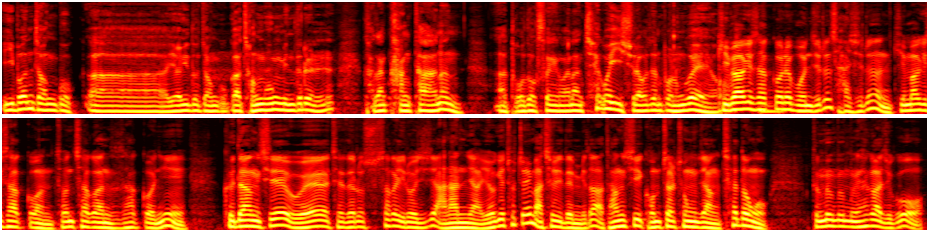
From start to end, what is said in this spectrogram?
이번 전국, 아, 여의도 전국과 전 국민들을 가장 강타하는 아, 도덕성에 관한 최고의 이슈라고 저는 보는 거예요. 김학의 사건의 본질은 사실은 김학의 사건, 전 차관 사건이 그 당시에 왜 제대로 수사가 이루어지지 않았냐 여기에 초점이 맞춰야 됩니다. 당시 검찰총장 최동욱 등등등등 해가지고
